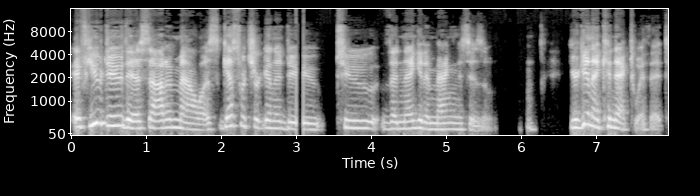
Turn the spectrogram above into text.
If you do this out of malice, guess what you're going to do to the negative magnetism? You're going to connect with it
